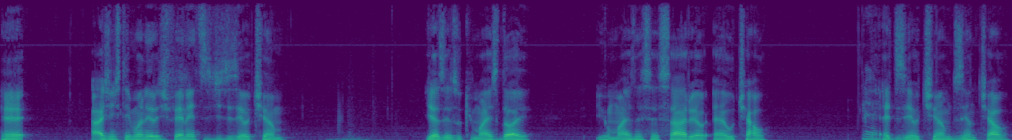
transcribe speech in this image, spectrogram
É, a gente tem maneiras diferentes de dizer eu te amo. E às vezes o que mais dói e o mais necessário é, é o tchau. É. É. dizer eu te amo dizendo tchau.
